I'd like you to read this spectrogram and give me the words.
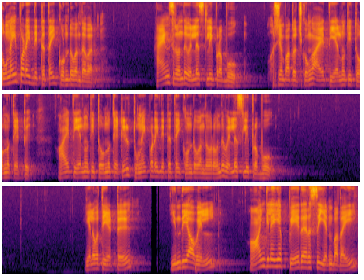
துணைப்படை திட்டத்தை கொண்டு வந்தவர். ஆன்சர் வந்து வெல்லஸ்லி பிரபு. வருஷம் பார்த்து வச்சுக்கோங்க ஆயிரத்தி எழுநூற்றி தொண்ணூத்தெட்டு. ஆயிரத்தி எழுநூற்றி தொண்ணூத்தெட்டில் துணைப்படை திட்டத்தை கொண்டு வந்தவர் வந்து வெல்லஸ்லி பிரபு. எழுபத்தி எட்டு இந்தியாவில் ஆங்கிலேய பேரரசு என்பதை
